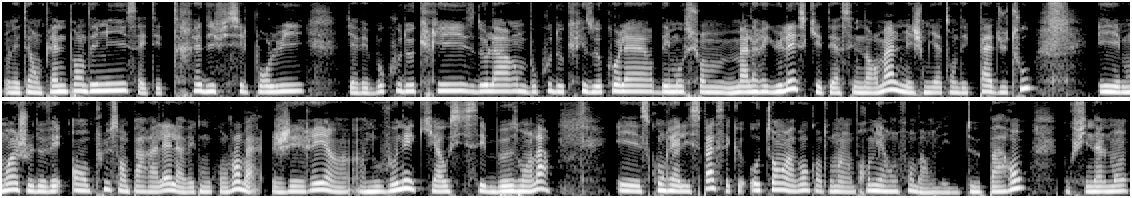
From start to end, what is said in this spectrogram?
On était en pleine pandémie, ça a été très difficile pour lui. Il y avait beaucoup de crises de larmes, beaucoup de crises de colère, d'émotions mal régulées, ce qui était assez normal, mais je m'y attendais pas du tout. Et moi, je devais en plus, en parallèle avec mon conjoint, bah, gérer un, nouveau-né qui a aussi ces besoins-là. Et ce qu'on réalise pas, c'est que autant avant, quand on a un premier enfant, bah, on est deux parents. Donc finalement,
